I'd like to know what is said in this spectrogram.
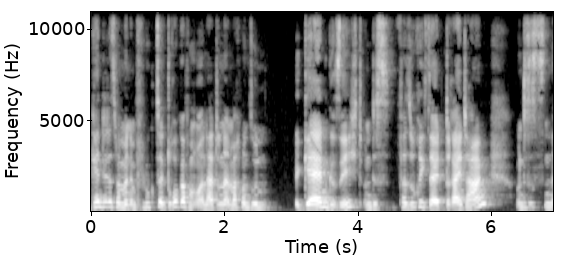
kennt ihr das, wenn man im Flugzeug Druck auf dem Ohren hat und dann macht man so ein Gähn-Gesicht und das versuche ich seit drei Tagen und es ist ein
